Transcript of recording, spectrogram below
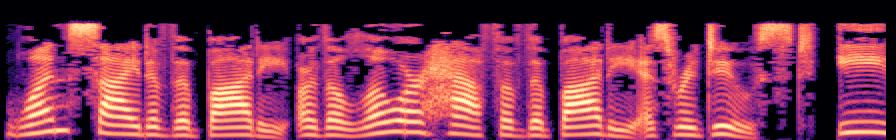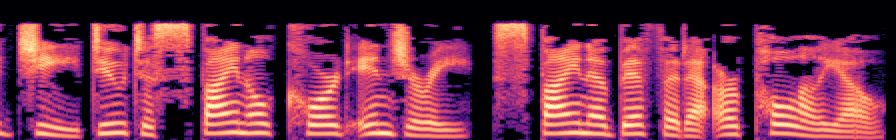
one side of the body or the lower half of the body is reduced, e.g. due to spinal cord injury, spina bifida or polio.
